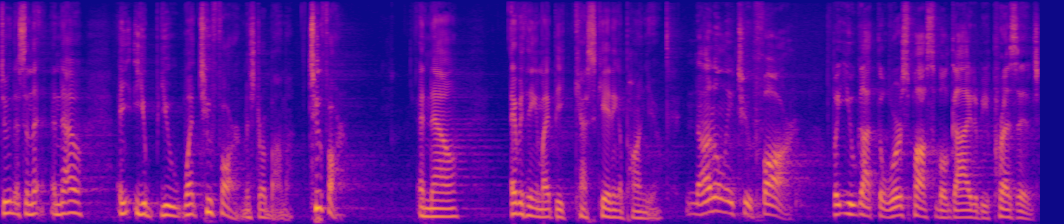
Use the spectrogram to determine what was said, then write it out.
doing this. And, th- and now eh, you, you went too far, Mr. Obama, too far. And now everything might be cascading upon you. Not only too far, but you got the worst possible guy to be president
